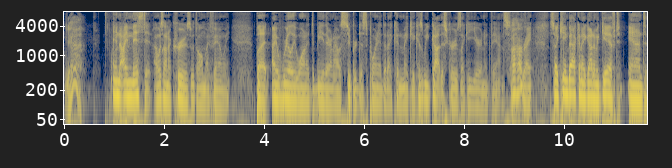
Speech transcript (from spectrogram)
yeah. And I missed it. I was on a cruise with all my family, but I really wanted to be there, and I was super disappointed that I couldn't make it because we got this cruise like a year in advance, Uh-huh. right? So I came back and I got him a gift, and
